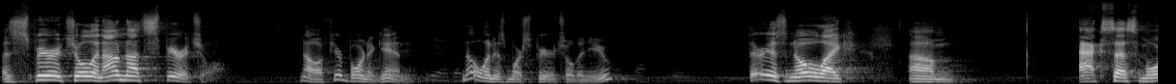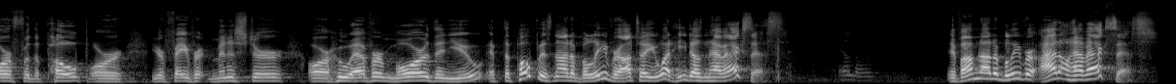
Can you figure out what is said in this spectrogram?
a spiritual, and I'm not spiritual. No, if you're born again, no one is more spiritual than you. There is no like um, access more for the Pope or your favorite minister or whoever more than you. If the Pope is not a believer, I'll tell you what, he doesn't have access. Hello. If I'm not a believer, I don't have access.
